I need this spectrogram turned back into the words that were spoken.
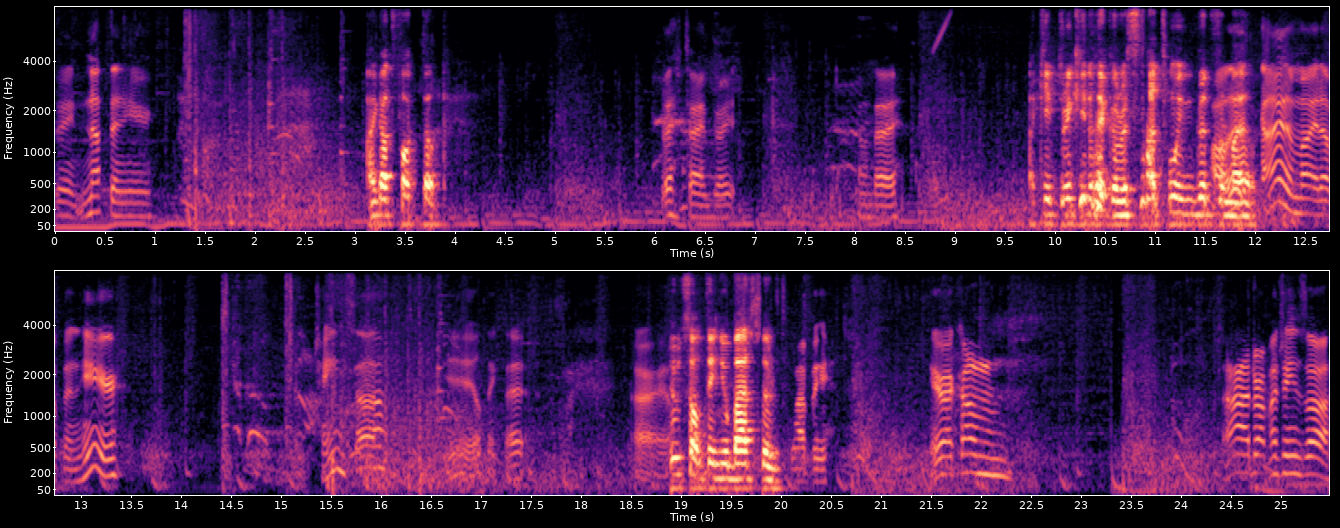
There ain't nothing here. I got fucked up. Best times, right? Don't die. I keep drinking liquor, it's not doing good for Oh, my there's health. dynamite up in here. Chainsaw? Yeah, I'll take that. Alright, Do something, you bastard. Slappy. Here I come. Ah, I dropped my chainsaw.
